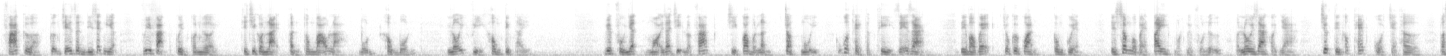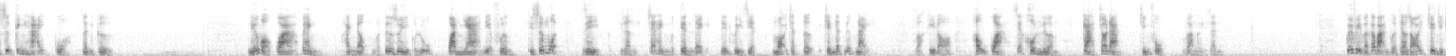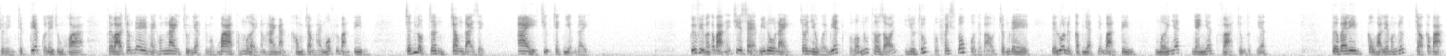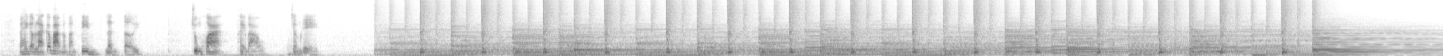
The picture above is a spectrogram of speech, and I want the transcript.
phá cửa cưỡng chế dân đi xét nghiệm vi phạm quyền con người thì chỉ còn lại phần thông báo là 404, lỗi vì không tìm thấy. Việc phủ nhận mọi giá trị luật pháp chỉ qua một lần chọt mũi cũng có thể thực thi dễ dàng để bảo vệ cho cơ quan công quyền, để xông vào bẻ tay một người phụ nữ và lôi ra khỏi nhà trước tiếng khóc thét của trẻ thơ và sự kinh hãi của dân cư. Nếu bỏ qua với hành hành động và tư duy của lũ quan nhà địa phương thì sớm muộn gì thì là sẽ thành một tiền lệ đến hủy diệt mọi trật tự trên đất nước này. Và khi đó, hậu quả sẽ khôn lường cả cho Đảng, Chính phủ và người dân. Quý vị và các bạn vừa theo dõi chương trình truyền hình trực tiếp của Lê Trung Khoa, Thời báo chấm ngày hôm nay Chủ nhật ngày 3 tháng 10 năm 2021 với bản tin Chấn lột dân trong đại dịch, ai chịu trách nhiệm đây? Quý vị và các bạn hãy chia sẻ video này cho nhiều người biết và bấm nút theo dõi YouTube và Facebook của Thời báo chấm để luôn được cập nhật những bản tin mới nhất, nhanh nhất và trung thực nhất. Từ Berlin, Cộng hòa Liên bang Đức chào các bạn và hẹn gặp lại các bạn ở bản tin lần tới. Trung Khoa Thời báo chấm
